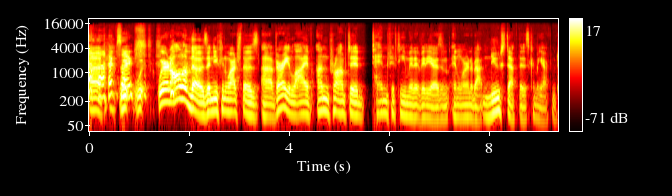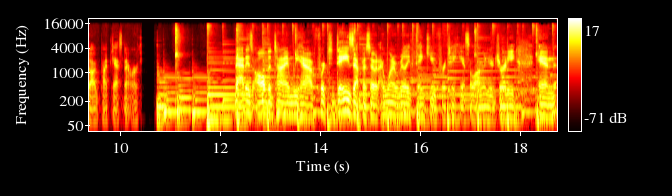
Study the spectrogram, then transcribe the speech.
I hope so. we- we're in all of those, and you can watch those uh, very live, unprompted 10, 15 minute videos and, and learn about new stuff that is coming out from Dog Podcast Network. That is all the time we have for today's episode. I want to really thank you for taking us along on your journey and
